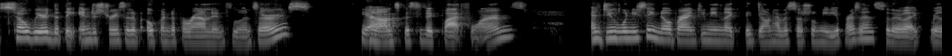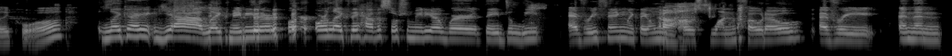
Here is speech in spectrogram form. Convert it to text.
so weird that the industries that have opened up around influencers and yeah on specific platforms. And do when you say no brand, do you mean like they don't have a social media presence? So they're like really cool. like i yeah like maybe they're or, or like they have a social media where they delete everything like they only Ugh. post one photo every and then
